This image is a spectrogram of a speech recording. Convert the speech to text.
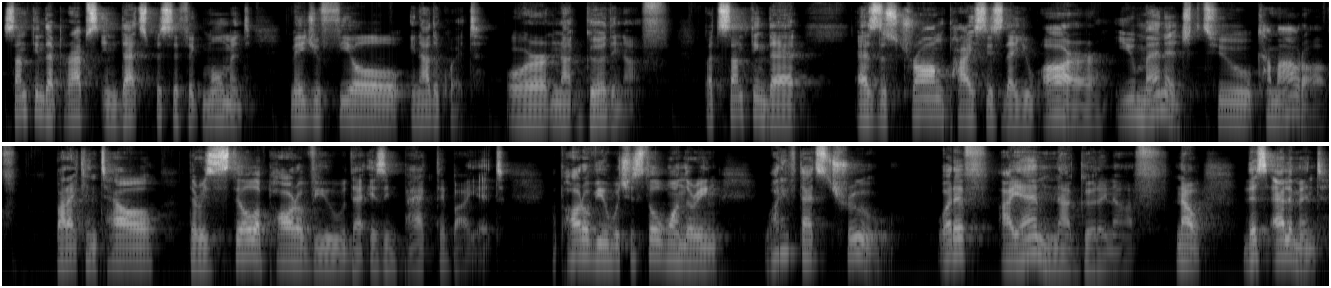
Something that perhaps in that specific moment made you feel inadequate or not good enough but something that as the strong Pisces that you are, you managed to come out of. But I can tell there is still a part of you that is impacted by it. a part of you which is still wondering, what if that's true? What if I am not good enough? Now, this element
